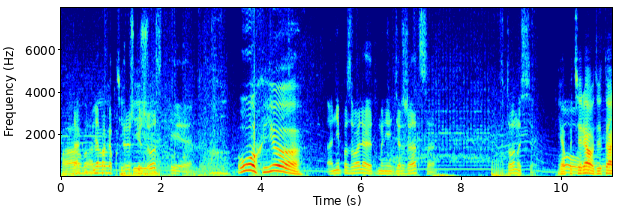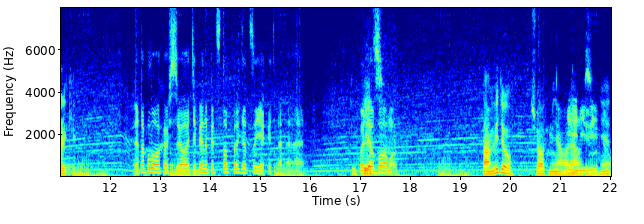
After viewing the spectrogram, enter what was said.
Так, у меня пока покрышки жесткие. Ох, ё! Они позволяют мне держаться в тонусе. Я Оу. потерял детальки. Это плохо все. Тебе на пидстоп придется ехать. По-любому. Там видел, что от меня Не, валялось? не видел. Нет?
